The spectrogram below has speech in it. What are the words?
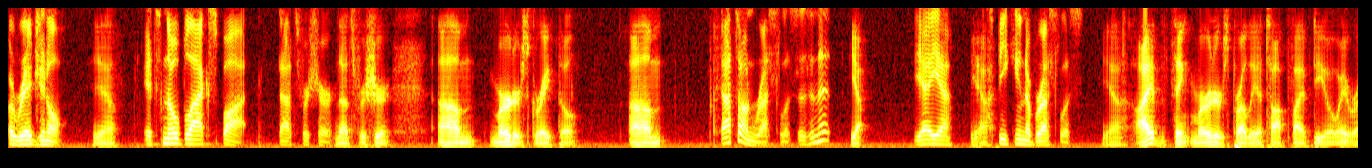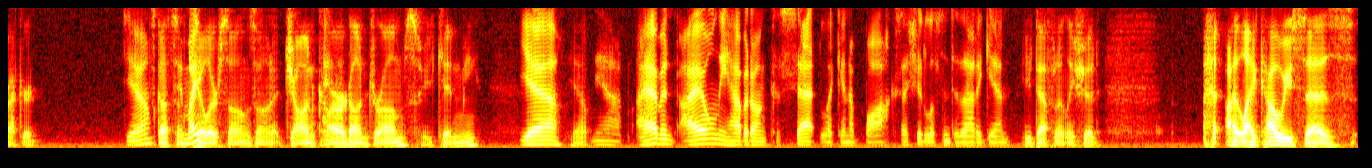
original. Yeah, It's no black spot, that's for sure. that's for sure. Um, Murder's great though. Um, That's on Restless, isn't it? Yeah. Yeah, yeah. Yeah. Speaking of Restless. yeah, I think Murder's probably a top five DOA record. Yeah. It's got some It killer songs on it. Jon Card on drums. Are you kidding me? Yeah. Yep. Yeah. I haven't I only have it on cassette, like in a box. I should listen to that again. You definitely should. I like how he says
